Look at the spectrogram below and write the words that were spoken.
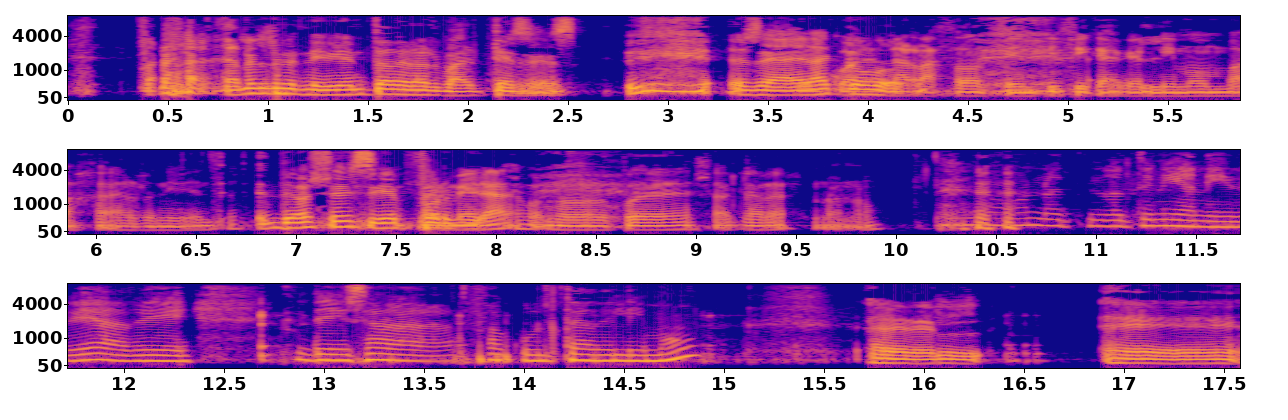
para bajar el rendimiento de los malteses. O sea, era ¿Cuál como... es la razón científica que el limón baja el rendimiento? No sé si es porque... ¿Enfermera? ¿No lo puedes aclarar? No, no. No, no, no tenía ni idea de, de esa facultad de limón. A ver, el, eh,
